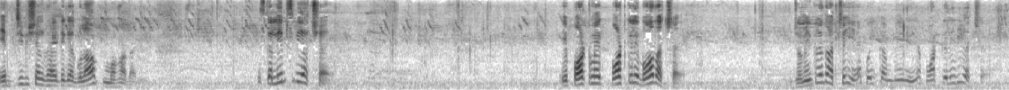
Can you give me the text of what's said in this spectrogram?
एग्जीबिशन वैरायटी का गुलाब महादानी। इसका लिप्स भी अच्छा है। ये पॉट में, पॉट के लिए बहुत अच्छा है। ज़मीन के लिए तो अच्छा ही है, कोई कमी नहीं है, पॉट के लिए भी अच्छा है।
